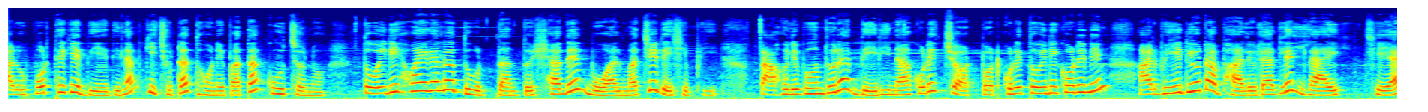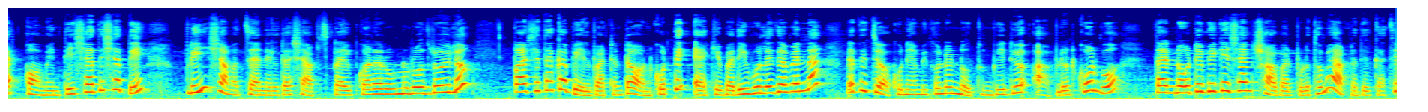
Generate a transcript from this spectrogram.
আর উপর থেকে দিয়ে দিলাম কিছুটা ধনে পাতা কুচনো। তৈরি হয়ে গেল দুর্দান্ত স্বাদের বোয়াল মাছের রেসিপি তাহলে বন্ধুরা দেরি না করে চটপট করে তৈরি করে নিন আর ভিডিওটা ভালো লাগলে লাইক শেয়ার কমেন্টের সাথে সাথে প্লিজ আমার চ্যানেলটা সাবস্ক্রাইব করার অনুরোধ রইল। পাশে থাকা বেল বাটনটা অন করতে একেবারেই ভুলে যাবেন না। যাতে যখনই আমি কোনো নতুন ভিডিও আপলোড করব তার নোটিফিকেশান সবার প্রথমে আপনাদের কাছে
